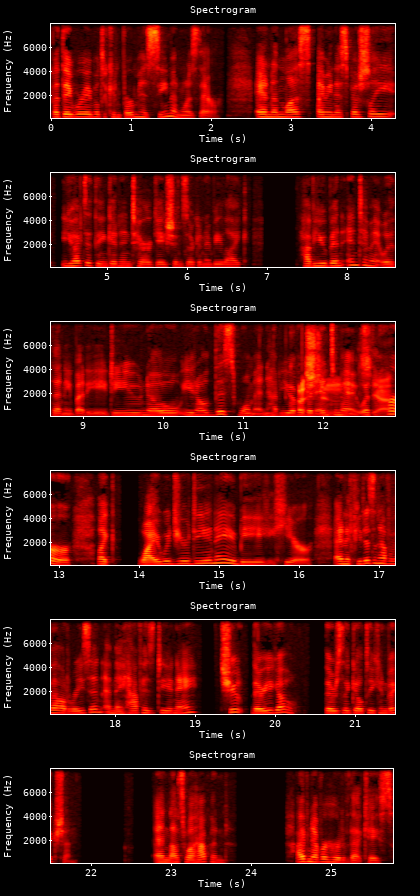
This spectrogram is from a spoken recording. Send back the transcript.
But they were able to confirm his semen was there. And unless, I mean, especially you have to think in interrogations, they're going to be like, have you been intimate with anybody? Do you know, you know, this woman? Have you ever been intimate with yeah. her? Like, why would your DNA be here? And if he doesn't have a valid reason and they have his DNA, shoot, there you go. There's the guilty conviction. And that's what happened. I've never heard of that case.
